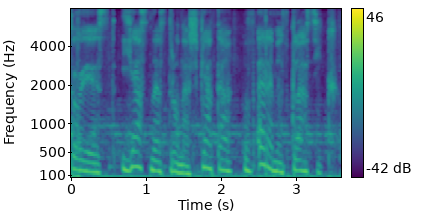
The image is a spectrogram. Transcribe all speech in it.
To jest jasna strona świata w RMF Classic.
